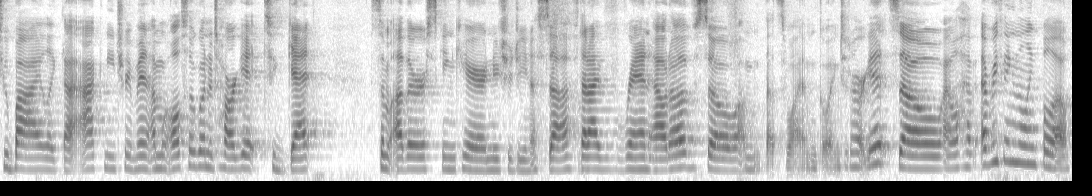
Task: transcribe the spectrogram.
to buy like that acne treatment. I'm also going to Target to get some other skincare Neutrogena stuff that I've ran out of. So um, that's why I'm going to Target. So I will have everything in the link below.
